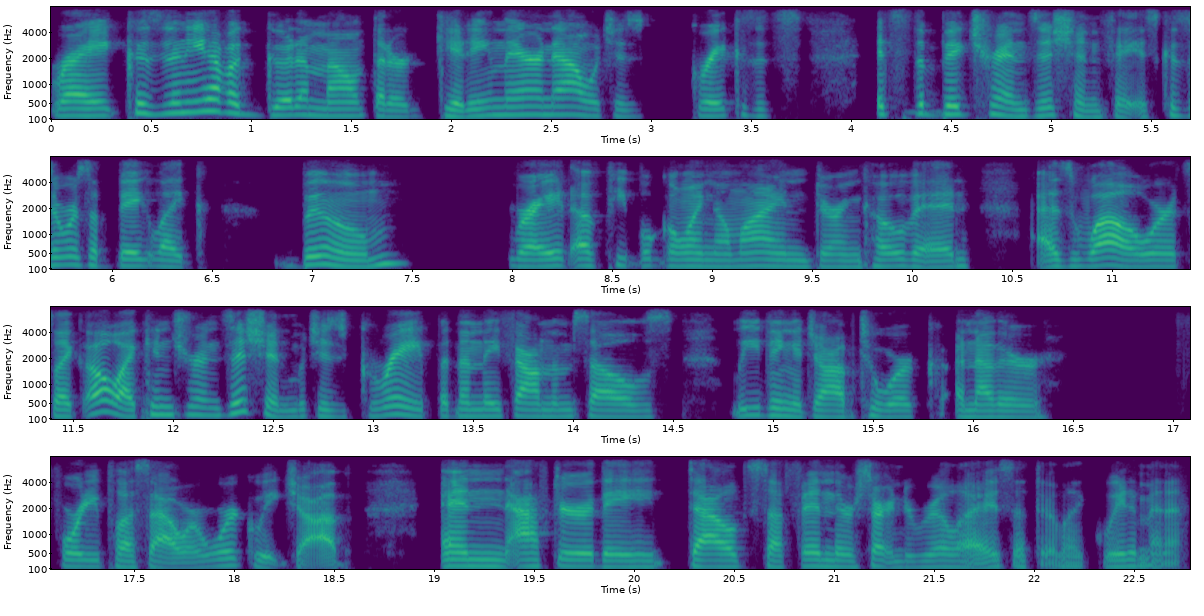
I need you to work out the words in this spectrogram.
right? Because then you have a good amount that are getting there now, which is great because it's it's the big transition phase because there was a big like boom right of people going online during covid as well where it's like oh i can transition which is great but then they found themselves leaving a job to work another 40 plus hour work week job. And after they dialed stuff in, they're starting to realize that they're like, wait a minute,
